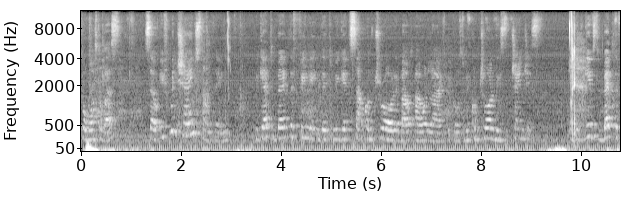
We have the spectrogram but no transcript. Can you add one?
for most of us. So if we change something, we get back the feeling that we get some control about our life because we control these changes. And it gives back the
